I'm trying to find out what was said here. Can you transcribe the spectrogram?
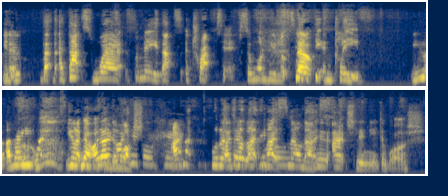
you know. That, that that's where for me that's attractive. Someone who looks No. healthy and clean. You, I know you. You like no, I don't like wash. people who I like people that I don't like, like they people might smell nice. who actually need a wash.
